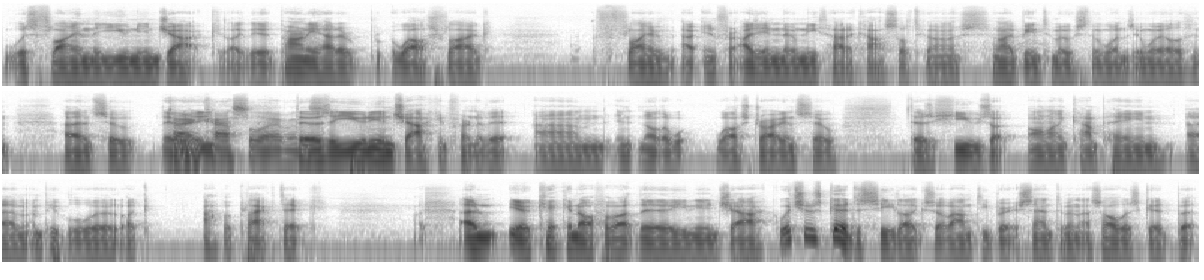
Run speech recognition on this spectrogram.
was flying the Union Jack. Like they apparently had a Welsh flag flying out in front. I didn't know Neath had a castle to be honest, and I've been to most of the ones in Wales, and and so there was, a, Castle Evans. there was a Union Jack in front of it, and in, not the Welsh Dragon. So there was a huge like online campaign, um, and people were like apoplectic. And you know, kicking off about the Union Jack, which was good to see, like sort of anti-British sentiment. That's always good. But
